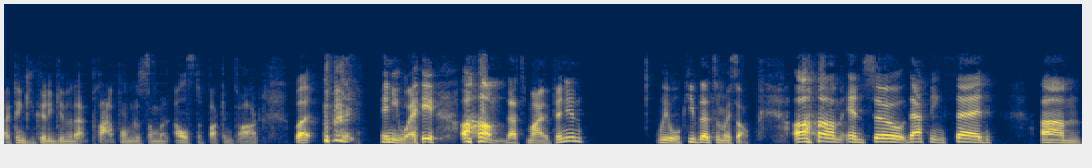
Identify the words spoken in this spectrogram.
I think you could have given that platform to someone else to fucking talk. But anyway, um, that's my opinion. We will keep that to myself. Um, and so that being said, um,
